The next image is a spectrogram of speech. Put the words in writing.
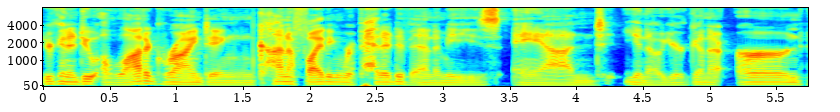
you're going to do a lot of grinding, kind of fighting repetitive enemies, and you know you're going to earn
